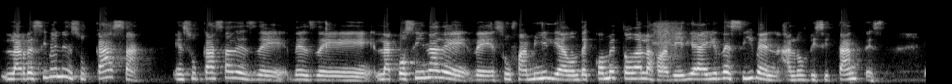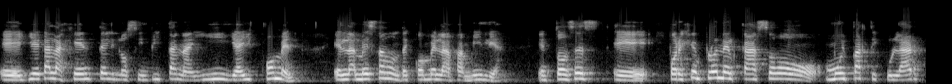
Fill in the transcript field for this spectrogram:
la reciben en su casa, en su casa desde, desde la cocina de, de su familia, donde come toda la familia, ahí reciben a los visitantes eh, llega la gente y los invitan ahí y ahí comen, en la mesa donde come la familia. Entonces, eh, por ejemplo, en el caso muy particular,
